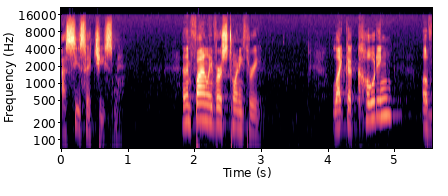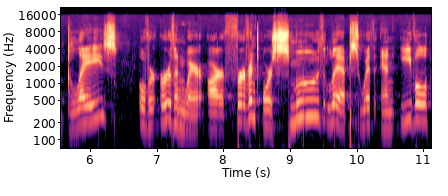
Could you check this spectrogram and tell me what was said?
Así es el chisme. And then finally, verse 23. Like a coating of glaze over earthenware are fervent or smooth lips with an evil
